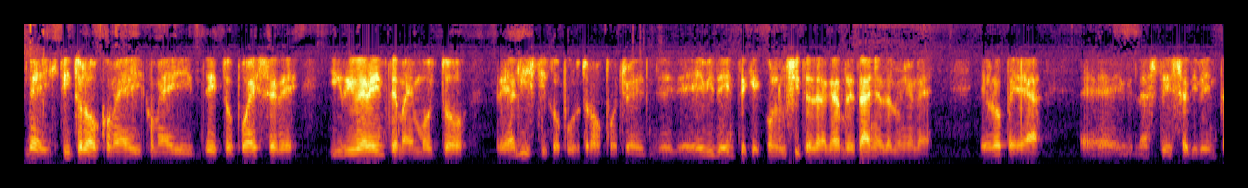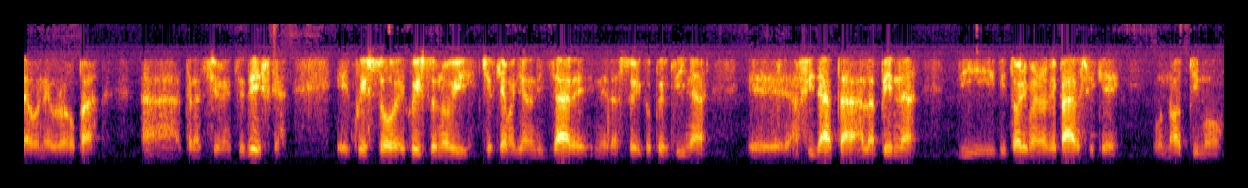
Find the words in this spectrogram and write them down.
Beh, il titolo, come hai, come hai detto, può essere irriverente, ma è molto realistico purtroppo, cioè è evidente che con l'uscita della Gran Bretagna dall'Unione Europea eh, la stessa diventa un'Europa a trazione tedesca e questo, e questo noi cerchiamo di analizzare nella storia copertina eh, affidata alla penna di Vittorio Emanuele Parsi che è un ottimo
